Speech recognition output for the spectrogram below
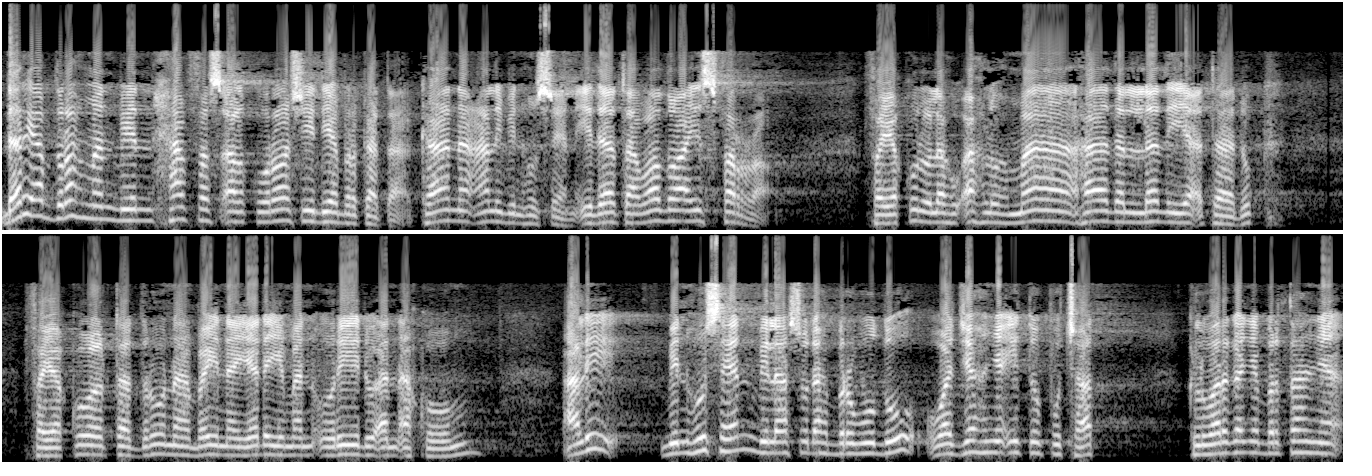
Dari Abdurrahman bin Hafaz Al-Qurashi dia berkata, "Kana Ali bin Husain idza tawadda'a isfarra, fayaqulu lahu ahluhu ma hadha alladhi ya'taduk?" Fayaqul tadruna baina yaday man uridu an aqum? Ali bin Husain bila sudah berwudu, wajahnya itu pucat. Keluarganya bertanya,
